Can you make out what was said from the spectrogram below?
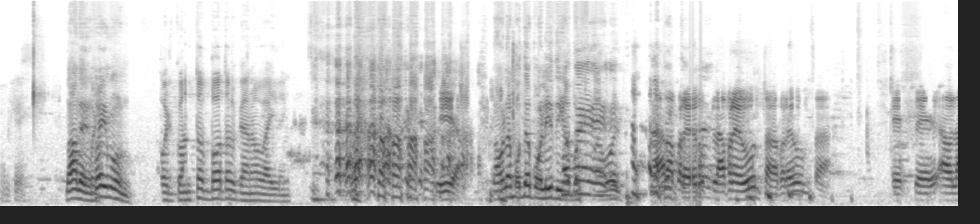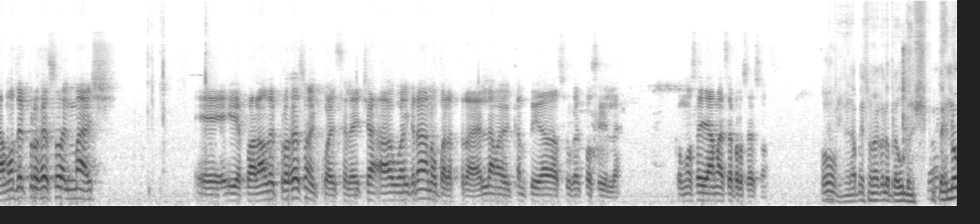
Ok. Dale, Por- Raymond. ¿Por cuántos votos ganó Biden? No hablemos de política, No por te- favor. Ah, la, pre- la pregunta, la pregunta. Este, hablamos del proceso del mash eh, y después hablamos del proceso en el cual se le echa agua al grano para extraer la mayor cantidad de azúcar posible. ¿Cómo se llama ese proceso? La primera persona que lo pregunta, "Shh, ustedes no,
